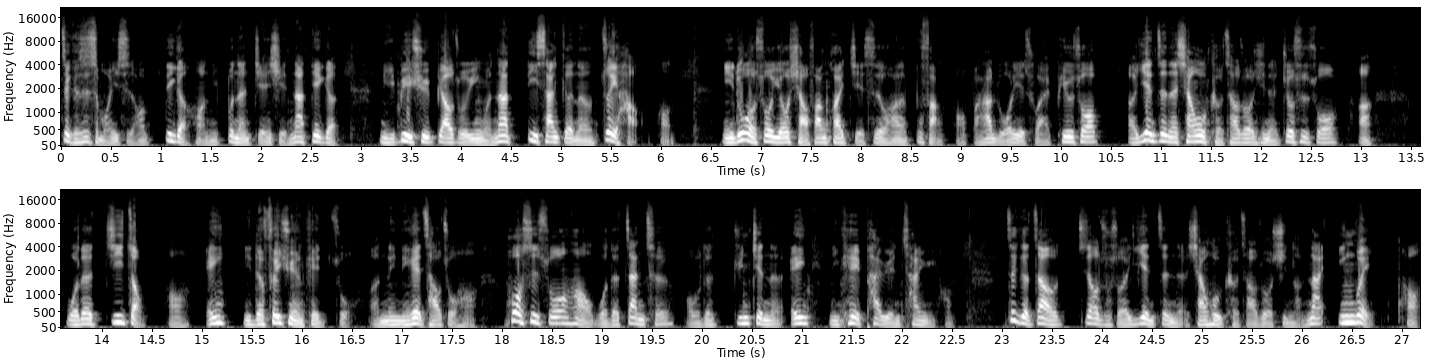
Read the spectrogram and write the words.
这个是什么意思哦？第一个哈，你不能简写，那第二个你必须标注英文，那第三个呢，最好哦，你如果说有小方块解释的话呢，不妨哦把它罗列出来，譬如说呃验证的相互可操作性呢，就是说啊我的机种。哦，哎，你的飞行员可以做啊，你你可以操作哈，或是说哈，我的战车、我的军舰呢，哎，你可以派员参与哈，这个叫叫做所谓验证的相互可操作性了。那因为哈，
